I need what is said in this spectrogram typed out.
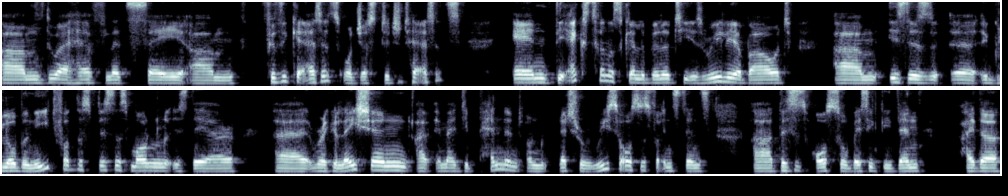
Um, do I have, let's say, um, physical assets or just digital assets? And the external scalability is really about um, is this a, a, global need for this business model? Is there uh, regulation? Uh, am I dependent on natural resources, for instance? Uh, this is also basically then either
